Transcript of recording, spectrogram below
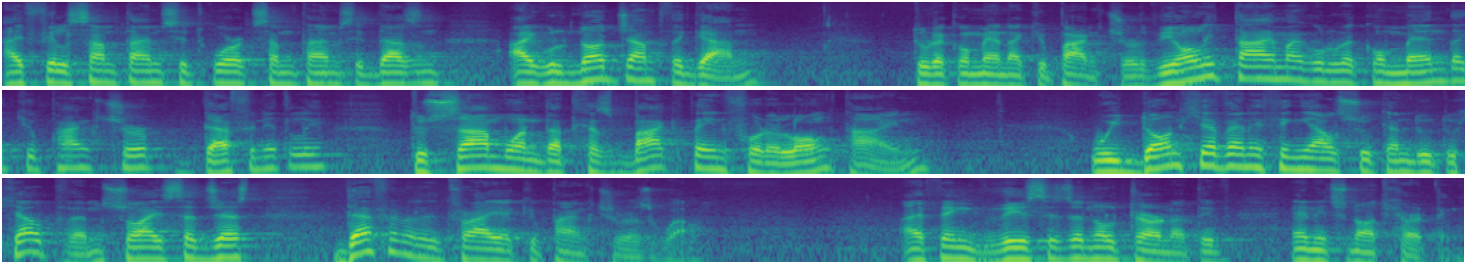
I feel sometimes it works, sometimes it doesn't. I will not jump the gun to recommend acupuncture. The only time I would recommend acupuncture, definitely, to someone that has back pain for a long time, we don't have anything else we can do to help them, so I suggest definitely try acupuncture as well. I think this is an alternative and it's not hurting.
